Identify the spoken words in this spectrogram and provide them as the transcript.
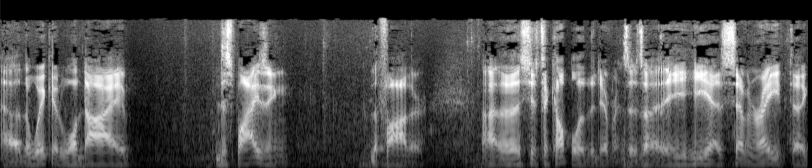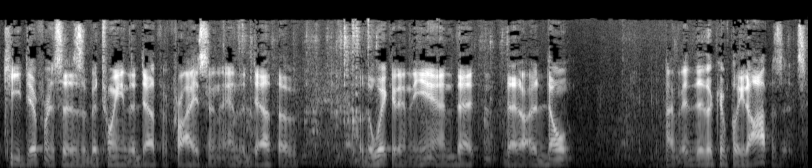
Uh, the wicked will die despising the father. Uh, that's just a couple of the differences. Uh, he has seven or eight uh, key differences between the death of Christ and, and the death of, of, the wicked in the end that that don't. I mean, they're the complete opposites.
